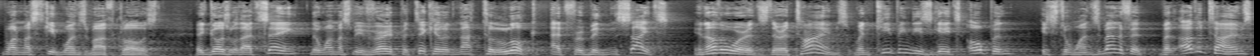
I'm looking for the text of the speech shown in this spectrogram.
one must keep one's mouth closed. It goes without saying that one must be very particular not to look at forbidden sights. In other words, there are times when keeping these gates open is to one's benefit, but other times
